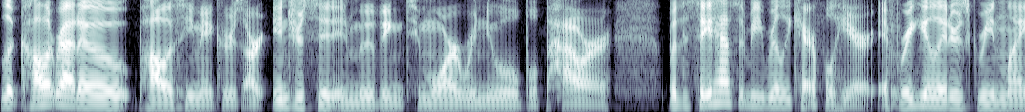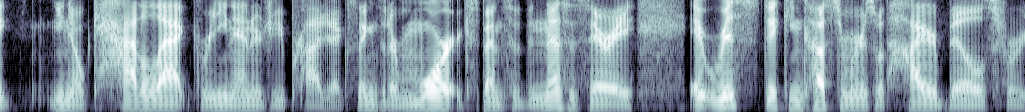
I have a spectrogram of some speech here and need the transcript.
Look, Colorado policymakers are interested in moving to more renewable power, but the state has to be really careful here. If regulators greenlight you know, Cadillac green energy projects, things that are more expensive than necessary, it risks sticking customers with higher bills for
